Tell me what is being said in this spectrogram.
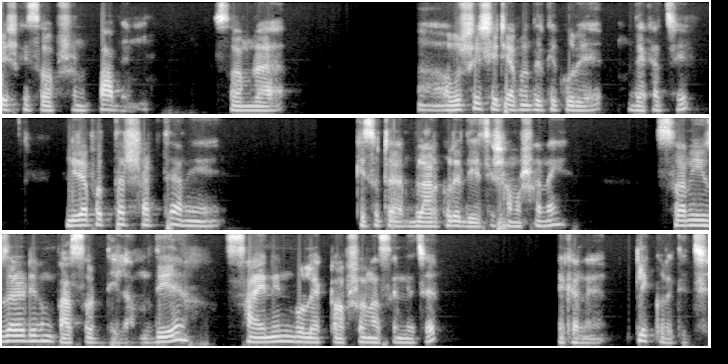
বেশ কিছু অপশন পাবেন। সো আমরা অবশ্যই সেটি আপনাদেরকে করে দেখাচ্ছি। নিরাপত্তার স্বার্থে আমি কিছুটা ব্লার করে দিয়েছি, সমস্যা নেই। সো আমি ইউজার আইডি এবং পাসওয়ার্ড দিলাম। দিয়ে সাইন ইন বলে একটা অপশন আছে নিচে। এখানে ক্লিক করে দিচ্ছি।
